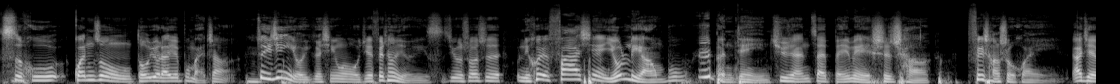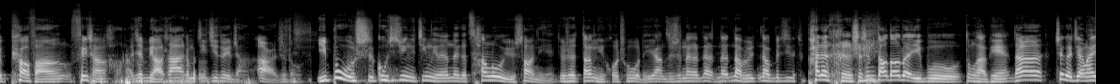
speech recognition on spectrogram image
似乎观众都越来越不买账。最近有一个新闻，我觉得非常有意思，就是说是你会发现有两部日本电影居然在北美市场非常受欢迎，而且票房非常好，而且秒杀什么《惊奇队长二》这种。一部是宫崎骏今年的那个《苍鹭与少年》，就是当你活出我的样子，是那个那那那部那部拍的很神神叨叨的一部动画片。当然，这个将来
